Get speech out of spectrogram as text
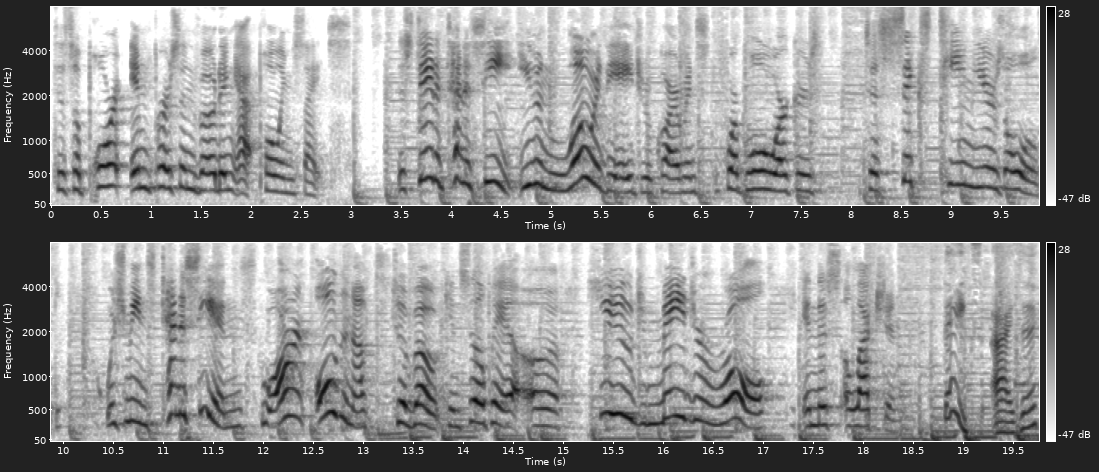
to support in person voting at polling sites. The state of Tennessee even lowered the age requirements for poll workers to 16 years old, which means Tennesseans who aren't old enough to vote can still play a, a huge, major role in this election. Thanks, Isaac.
